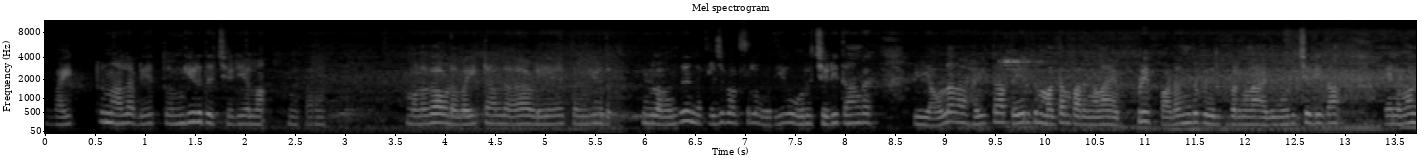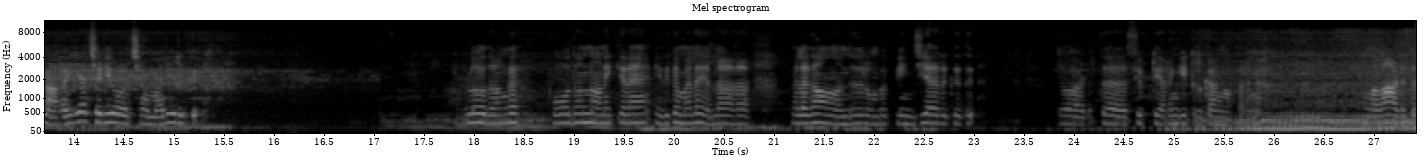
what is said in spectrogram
வயிற்றுனால அப்படியே தொங்கிடுது செடியெல்லாம். இங்கே பாருங்கள் மிளகாவோட வயிற்றால் அப்படியே தொங்கிடுது. இதில் வந்து இந்த ஃப்ரிட்ஜ் பாக்ஸில் ஒரே ஒரு செடி தாங்க. இது எவ்வளோ ஹைட்டாக போயிருக்குன்னு மட்டும் பாருங்களேன். எப்படி படர்ந்து போயிருக்கு பாருங்களேன். இது ஒரு செடி தான் என்னமோ நிறையா செடி வச்ச மாதிரி இருக்குது அவ்வளோதாங்க போதும்னு நினைக்கிறேன். இதுக்கு மேலே எல்லா மிளகாவும் வந்து ரொம்ப பிஞ்சியாக இருக்குது. இதோ அடுத்த ஷிஃப்ட் இறங்கிட்டு இருக்காங்க பாருங்கள் இவங்கெல்லாம் அடுத்த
